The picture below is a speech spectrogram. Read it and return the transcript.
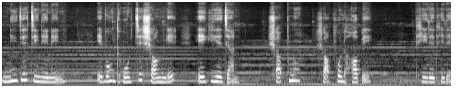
নিজে চিনে নিন এবং ধৈর্যের সঙ্গে এগিয়ে যান। স্বপ্ন সফল হবে ধীরে ধীরে।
